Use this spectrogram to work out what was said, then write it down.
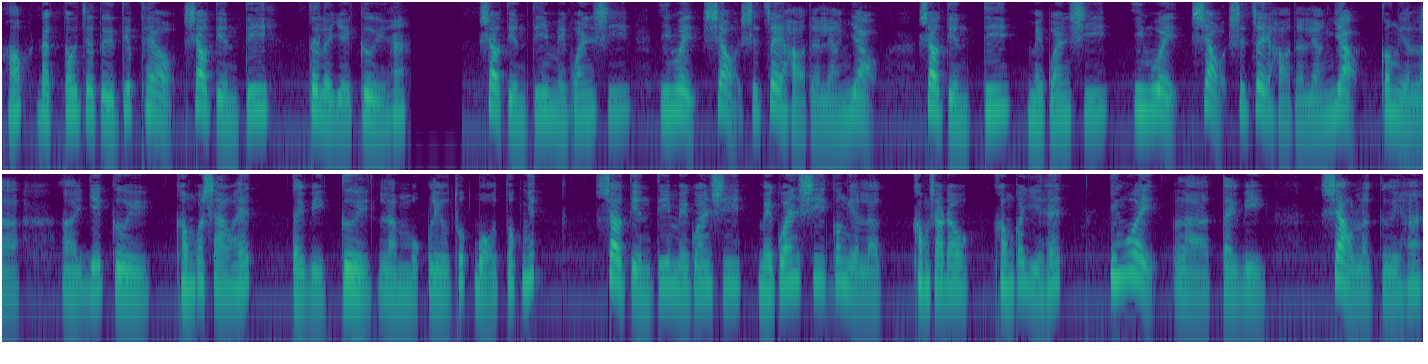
Học đặt câu cho từ tiếp theo, sao tiền ti, tức là dễ cười ha. 笑点低没关系，因为笑是最好的良药。 笑点低没关系，因为笑是最好的良药. Có nghĩa là uh, dễ cười không có sao hết, tại vì cười là một liều thuốc bổ tốt nhất. Sao tiền ti mấy quan si, mấy quan si có nghĩa là không sao đâu, không có gì hết.因为 là tại vì, sao là cười ha,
